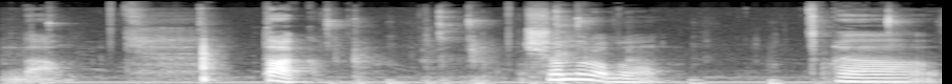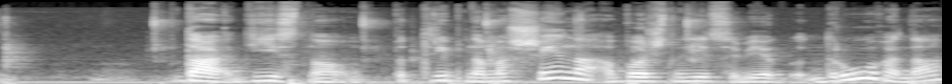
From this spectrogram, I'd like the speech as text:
Да. Так. Що ми робимо? Е, да, дійсно, потрібна машина, або ж знайдіть собі друга, да,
